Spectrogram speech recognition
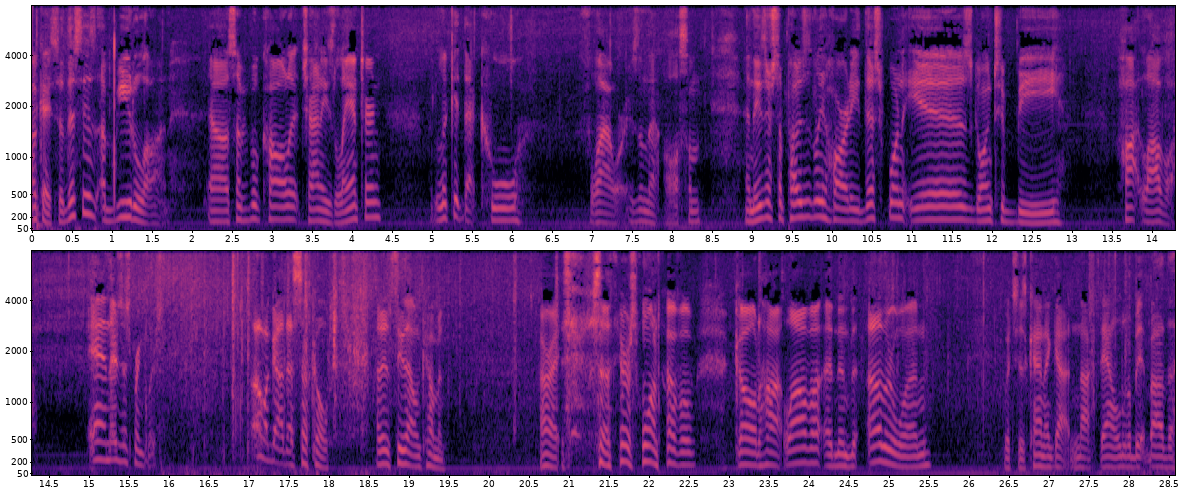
Okay, so this is Abutilon. Uh, some people call it Chinese lantern. Look at that cool flower. Isn't that awesome? And these are supposedly hardy. This one is going to be hot lava. And there's the sprinklers. Oh my God, that's so cold. I didn't see that one coming. All right, so there's one of them called hot lava. And then the other one, which has kind of got knocked down a little bit by the,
